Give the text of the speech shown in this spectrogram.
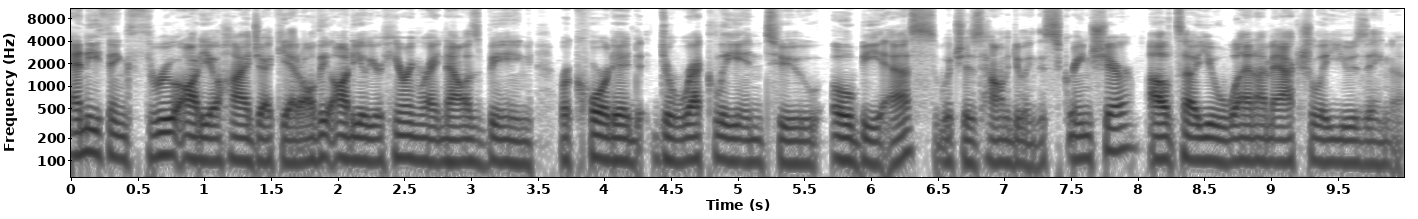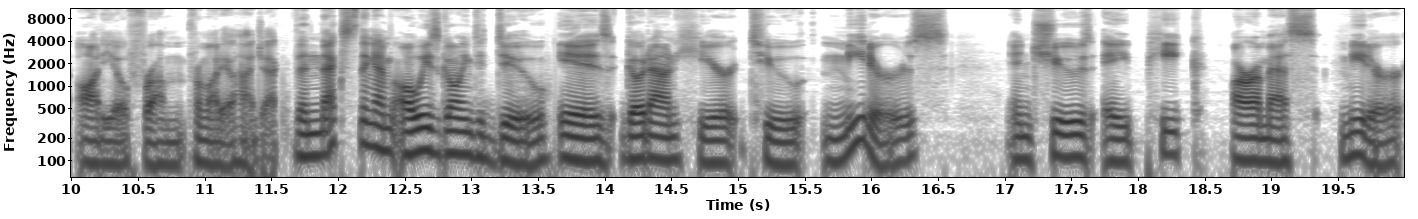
anything through Audio Hijack yet. All the audio you're hearing right now is being recorded directly into OBS, which is how I'm doing the screen share. I'll tell you when I'm actually using audio from, from Audio Hijack. The next thing I'm always going to do is go down here to meters and choose a peak RMS meter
